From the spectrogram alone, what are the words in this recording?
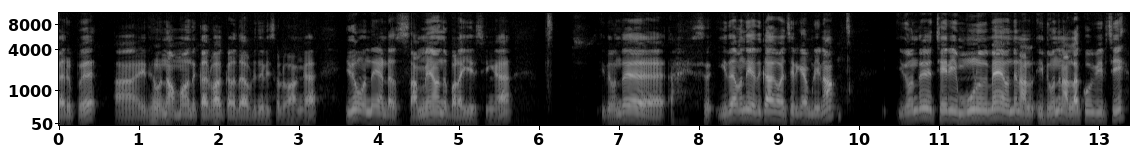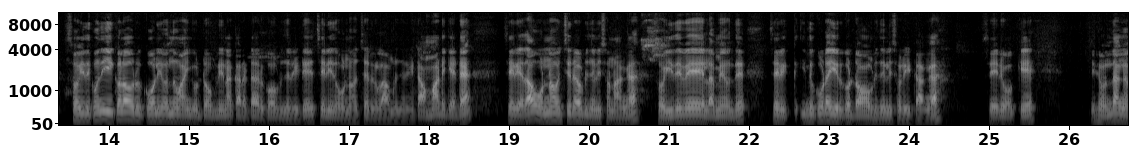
கருப்பு. இது வந்து அம்மா வந்து கருவா கழுதை அப்படின்னு சொல்லி சொல்லுவாங்க. இதுவும் வந்து என்கிட்ட செம்மையாக வந்து பழகிருச்சிங்க. இது வந்து இதை வந்து எதுக்காக வச்சுருக்கேன் அப்படின்னா இது வந்து சரி மூணுமே வந்து நல் இது வந்து நல்லா கூவிருச்சு. ஸோ இதுக்கு வந்து ஈக்குவலாக ஒரு கோழி வந்து வாங்கி விட்டோம் அப்படின்னா கரெக்டாக இருக்கும் அப்படின்னு சொல்லிட்டு சரி இதை ஒன்று வச்சிருக்கலாம் அப்படின்னு சொல்லிட்டு அம்மாட்ட கேட்டேன். சரி ஏதாவது ஒன்றா வச்சிரு அப்படின்னு சொல்லி சொன்னாங்க. ஸோ இதுவே எல்லாமே வந்து சரி இது கூட இருக்கட்டும் அப்படின்னு சொல்லி சொல்லிட்டாங்க. சரி ஓகே. இது வந்து அங்கே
